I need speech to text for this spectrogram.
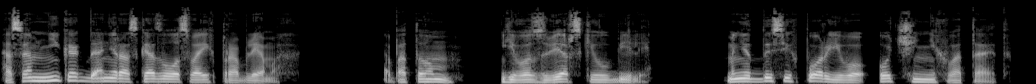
а сам никогда не рассказывал о своих проблемах. А потом его зверски убили. Мне до сих пор его очень не хватает.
